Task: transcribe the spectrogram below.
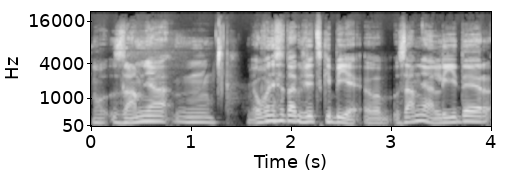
No za mňa, mm, sa tak vždycky bije. E, za mňa líder e,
